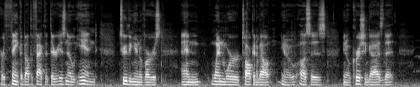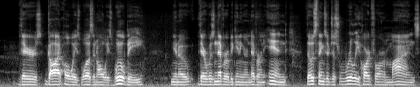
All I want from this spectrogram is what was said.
or think about the fact that there is no end to the universe. And when we're talking about, you know, us as, you know, Christian guys that there's God always was and always will be. You know, there was never a beginning or never an end. Those things are just really hard for our minds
